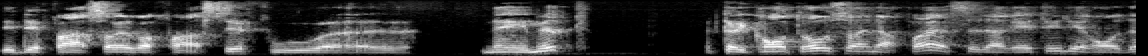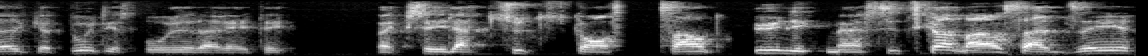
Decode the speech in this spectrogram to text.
des, défenseurs offensifs ou euh, name it. Tu as le contrôle sur une affaire, c'est d'arrêter les rondelles que toi, tu es supposé d'arrêter. Fait que c'est là-dessus que tu te concentres uniquement. Si tu commences à dire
